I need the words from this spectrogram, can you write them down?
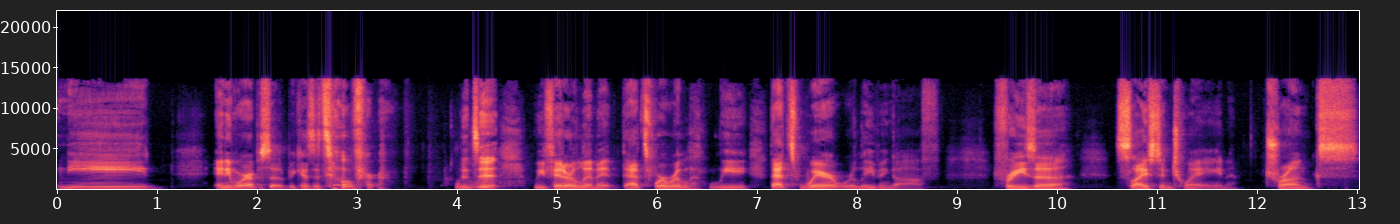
need any more episode because it's over. That's we- it. We've hit our limit. That's where we're le- That's where we're leaving off. Frieza, sliced in twain. Trunks,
